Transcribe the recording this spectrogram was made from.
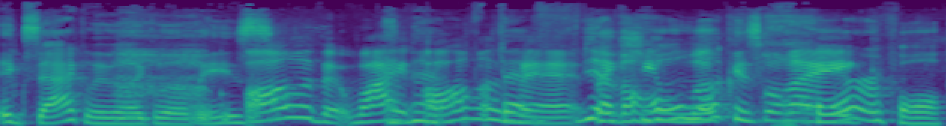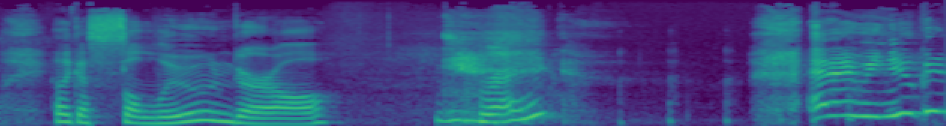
Exactly like Lily's. All of it. Why all of That- it? Yeah, Like, the whole look is like- horrible. Like a saloon girl, right? and I mean, you can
